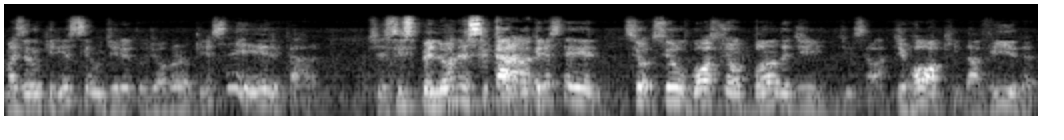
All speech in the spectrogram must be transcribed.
Mas eu não queria ser um diretor de obras, não. Eu queria ser ele, cara. Você se espelhou nesse Cara, cara. eu queria ser ele. Se eu, se eu gosto de uma banda de, de, lá, de rock, da vida,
